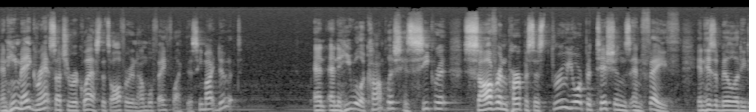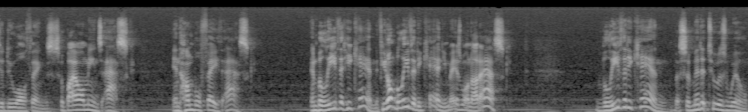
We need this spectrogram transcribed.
And He may grant such a request that's offered in humble faith like this. He might do it and, and he will accomplish his secret sovereign purposes through your petitions and faith in his ability to do all things. So, by all means, ask. In humble faith, ask. And believe that he can. If you don't believe that he can, you may as well not ask. Believe that he can, but submit it to his will.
